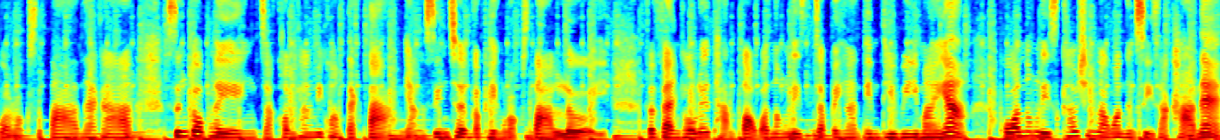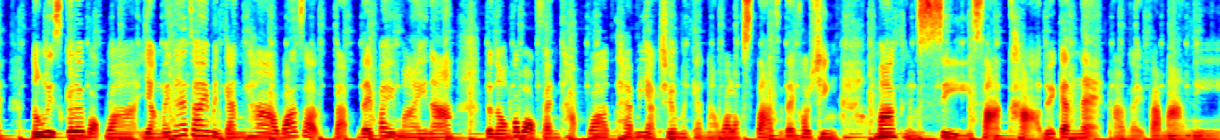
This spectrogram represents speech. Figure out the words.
กว่า Rockstar นะคะ ซึ่งตัวเพลงจะค่อนข้างมีความแตกต่างอย่างสิ้นเชิงกับเพลง Rockstar เลย แฟนๆเขาเลยถามตอบว่าน้องลิสจะไปงาน MTV ไหมอะเพราะว่าน้องลิสเข้าชิงรางวัลถึง4สาขาแน่ น้องลิสก็เลยบอกว่ายังไม่แน่ใจเหมือนกันค่ะ ว่าจะแบบได้ไปไหมนะ แต่น้องก็บอกแฟนคลับว่าแทบไม่อยากเชื่อเหมือนกันนะว่า Rockstar จะได้เข้าชิงมากถึง 4 สาขาด้วยกันแน่อะไรประมาณนี้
